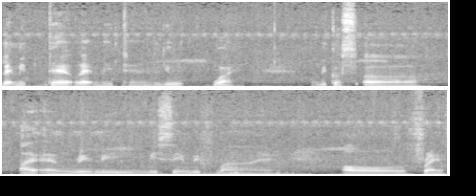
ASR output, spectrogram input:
Let me tell let me tell you why. Because uh I am really missing with my all friends.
